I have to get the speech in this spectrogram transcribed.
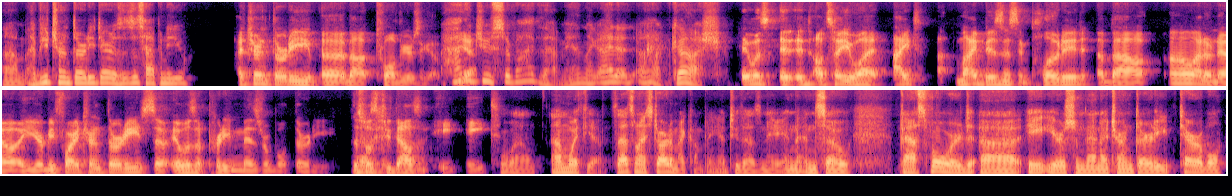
Um, have you turned 30, Darius? Has this happened to you? I turned 30 uh, about 12 years ago. How yeah. did you survive that, man? Like I did, oh gosh. It was it, it, I'll tell you what, I my business imploded about oh, I don't know, a year before I turned 30, so it was a pretty miserable 30. This was 2008. Eight. Well, I'm with you. So that's when I started my company in 2008. And and so fast forward uh 8 years from then I turned 30, terrible.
